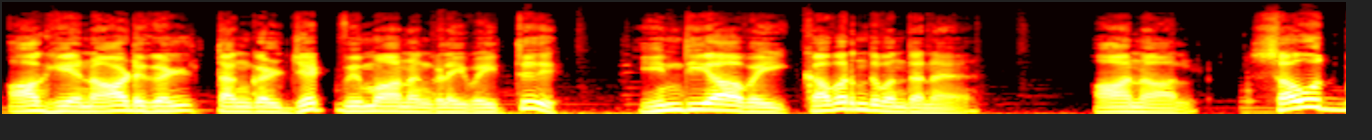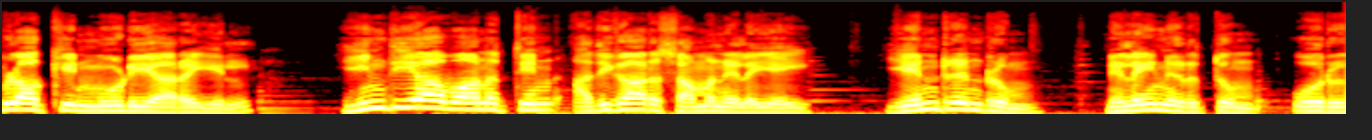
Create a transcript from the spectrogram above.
ஆகிய நாடுகள் தங்கள் ஜெட் விமானங்களை வைத்து இந்தியாவை கவர்ந்து வந்தன. ஆனால் சவுத் பிளாக்கின் மூடிய அறையில் இந்தியா வானத்தின் அதிகார சமநிலையை என்றென்றும் நிலைநிறுத்தும் ஒரு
